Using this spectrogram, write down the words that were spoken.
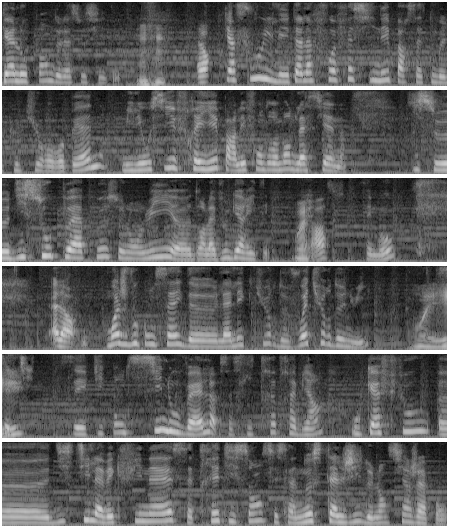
galopante de la société. Mhm. Alors Cafu, il est à la fois fasciné par cette nouvelle culture européenne, mais il est aussi effrayé par l'effondrement de la sienne, qui se dissout peu à peu, selon lui, euh, dans la vulgarité. Ouais. Voilà, ces mots. Alors, moi, je vous conseille de la lecture de Voiture de nuit. Titre. C'est qui compte six nouvelles, ça se lit très très bien, où Cafu euh, distille avec finesse cette réticence et sa nostalgie de l'ancien Japon.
